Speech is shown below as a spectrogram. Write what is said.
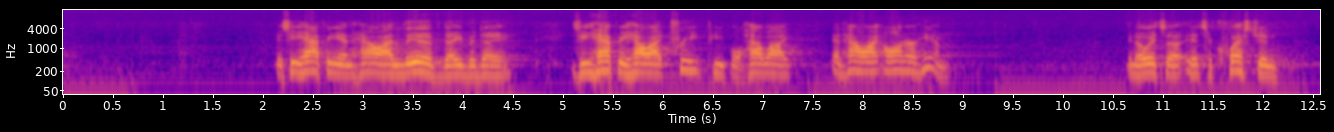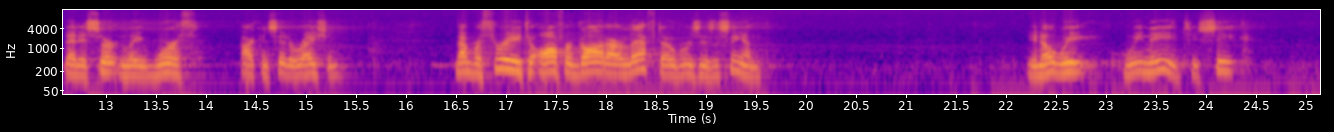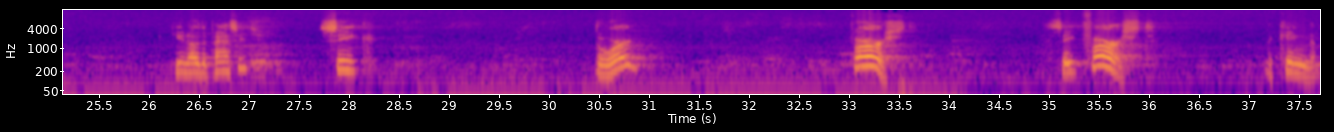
Is He happy in how I live day by day? Is He happy how I treat people, how I, and how I honor Him? You know, it's a, it's a question that is certainly worth our consideration. Number three, to offer God our leftovers is a sin. You know, we, we need to seek. You know the passage? Seek the Word first. Seek first the kingdom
